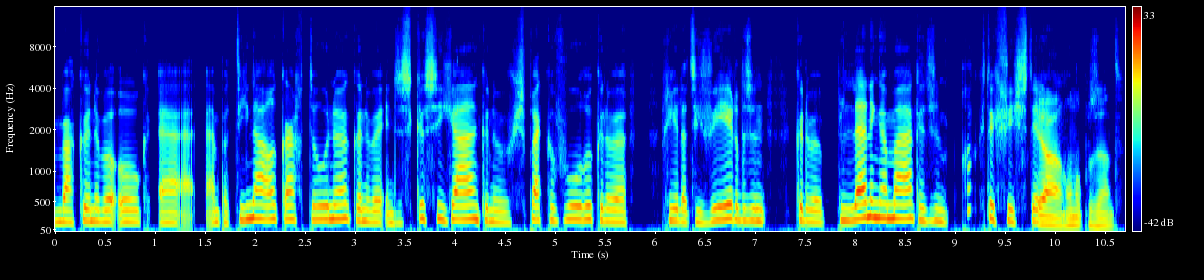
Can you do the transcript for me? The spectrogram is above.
maar kunnen we ook eh, empathie naar elkaar tonen? Kunnen we in discussie gaan? Kunnen we gesprekken voeren? Kunnen we relativeren? Dus een, kunnen we planningen maken? Het is een prachtig systeem. ja 100%.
